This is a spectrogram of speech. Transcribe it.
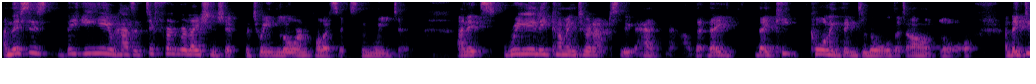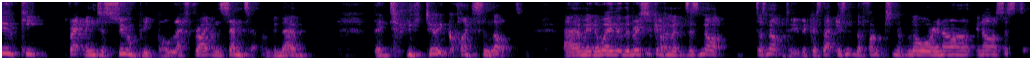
And this is the EU has a different relationship between law and politics than we do. And it's really coming to an absolute head now that they, they keep calling things law that aren't law. And they do keep threatening to sue people left, right, and centre. I mean, they do, do it quite a lot um, in a way that the British government does not, does not do because that isn't the function of law in our, in our system.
